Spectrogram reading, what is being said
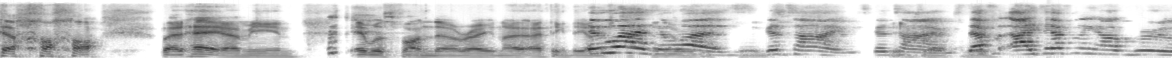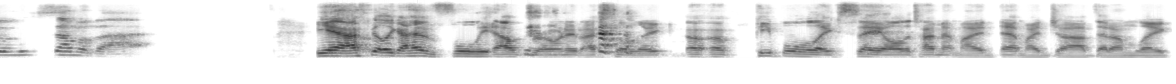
Oh, but hey, I mean, it was fun though, right? And I, I think they. It was. It was good times. Good times. Exactly. Def- I definitely outgrew some of that. Yeah, I feel like I haven't fully outgrown it. I still like uh, uh, people like say all the time at my at my job that I'm like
